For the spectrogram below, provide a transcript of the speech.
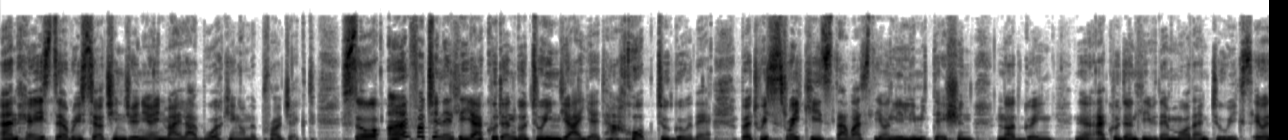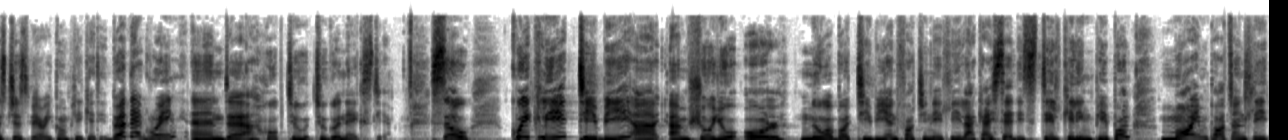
And here is the research engineer in my lab working on the project. So unfortunately, I couldn't go to India yet. I hope to go there. But with three kids, that was the only limitation, not going. I couldn't leave them more than two weeks. It was just very complicated. But they're growing, and uh, I hope to to go next year. So quickly, TB, uh, I'm sure you all know about TB. Unfortunately, like I said, it's still killing people. More importantly,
